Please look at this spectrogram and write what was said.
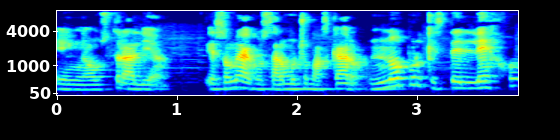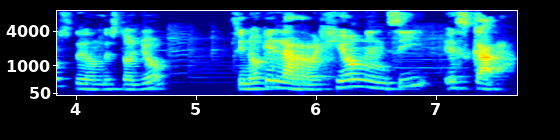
en Australia, eso me va a costar mucho más caro. No porque esté lejos de donde estoy yo, sino que la región en sí es cara.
